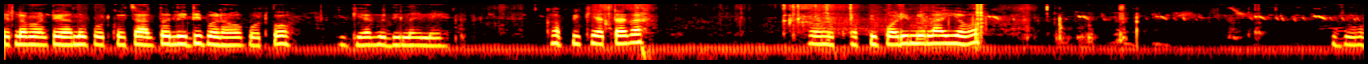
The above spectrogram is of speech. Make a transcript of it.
એટલા માટે આનો પોટકો ચાલતો લીધી પણ આવો પોટકો ઘેર સુધી લઈ લઈએ. ખપ્પી ખેતા હતા. ખપ્પી પડી મેલાવી હવે. જુઓ.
